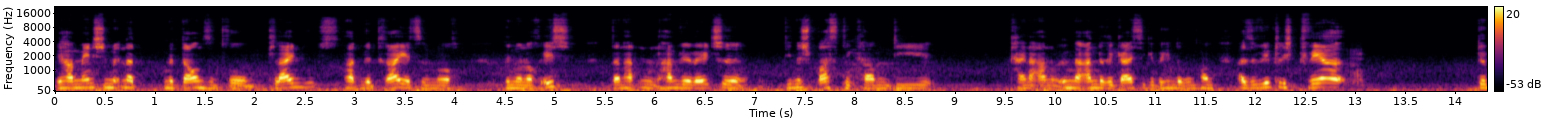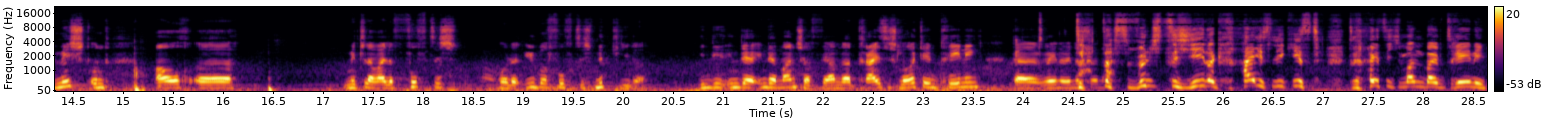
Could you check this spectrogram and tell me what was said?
wir haben Menschen mit, einer, mit Down-Syndrom. Kleinwuchs hatten wir drei, jetzt sind nur noch, bin nur noch ich. Dann hatten, haben wir welche, die eine Spastik haben, die, keine Ahnung, irgendeine andere geistige Behinderung haben. Also wirklich quer gemischt und auch äh, mittlerweile 50 oder über 50 Mitglieder in, die, in, der, in der Mannschaft. Wir haben da 30 Leute im Training. Äh, wenn, wenn dann, Das wünscht sich jeder Kreisligist. 30 Mann beim Training.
